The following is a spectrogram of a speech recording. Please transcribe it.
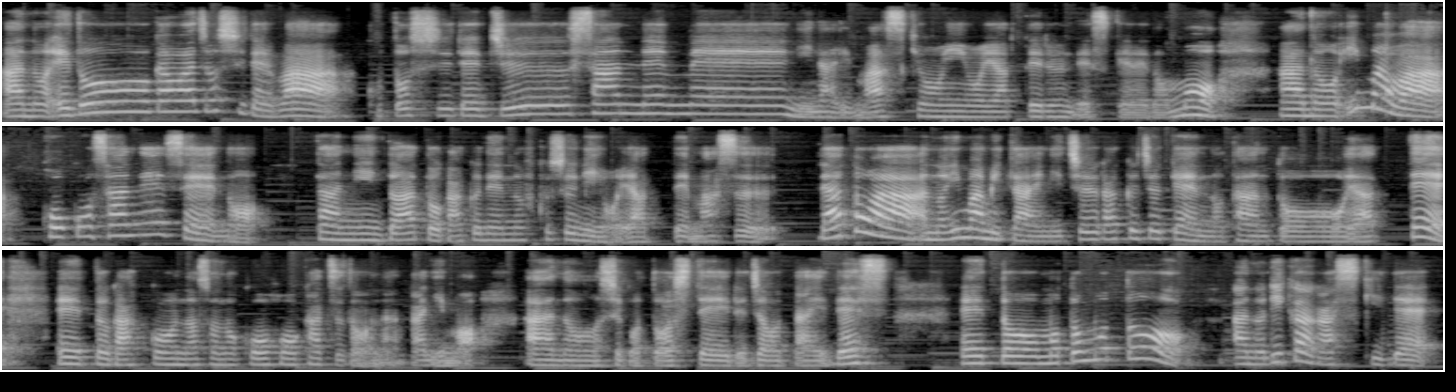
あの、江戸川女子では今年で13年目になります。教員をやってるんですけれども、あの、今は高校3年生の担任とあと学年の副主任をやってます。であとはあの今みたいに中学受験の担当をやって、えっ、と学校のその広報活動なんかにもあの仕事をしている状態です。えっ、ともともとあの理科が好きで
